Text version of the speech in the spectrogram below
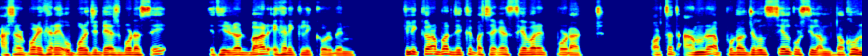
আসার পর এখানে উপরে যে ড্যাশবোর্ড আছে থ্রি ডট বার এখানে ক্লিক করবেন। ক্লিক করার পর দেখতে পাচ্ছেন এখানে ফেভারিট প্রোডাক্ট অর্থাৎ আমরা প্রোডাক্ট যখন সেল করছিলাম, তখন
